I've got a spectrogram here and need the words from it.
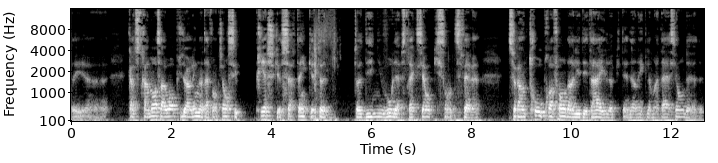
Euh, quand tu te ramasses à avoir plusieurs lignes dans ta fonction, c'est presque certain que tu as, des niveaux d'abstraction qui sont différents. Tu rentres trop profond dans les détails, là, puis t'es dans l'implémentation de,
